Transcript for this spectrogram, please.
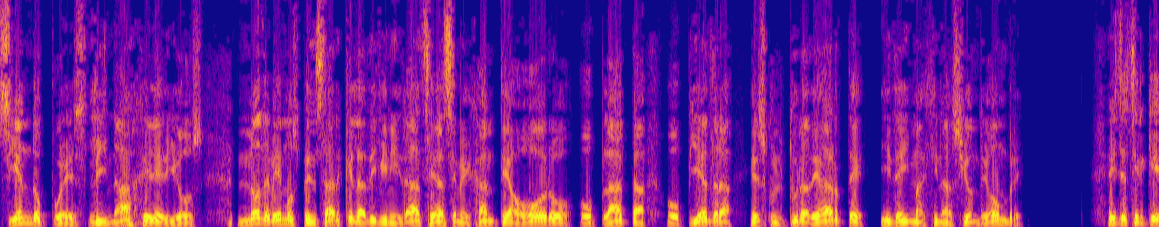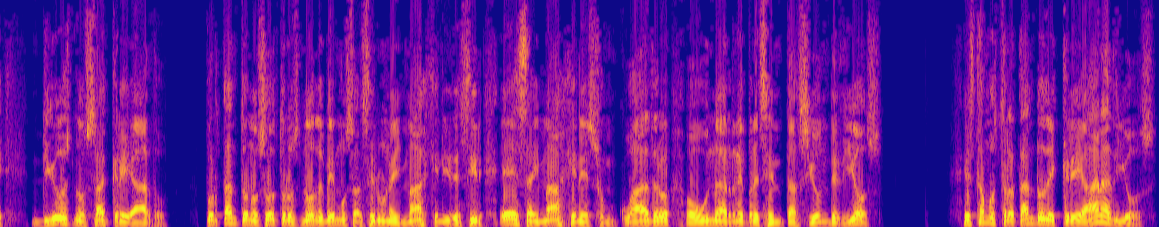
Siendo pues linaje de Dios, no debemos pensar que la divinidad sea semejante a oro, o plata, o piedra, escultura de arte y de imaginación de hombre. Es decir, que Dios nos ha creado. Por tanto, nosotros no debemos hacer una imagen y decir, esa imagen es un cuadro o una representación de Dios. Estamos tratando de crear a Dios,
